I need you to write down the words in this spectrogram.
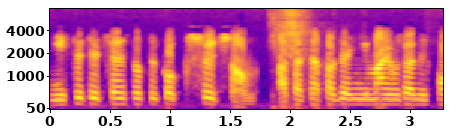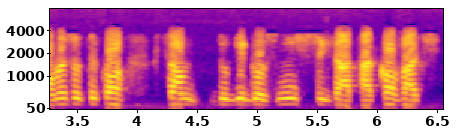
niestety często tylko krzyczą, a tak naprawdę nie mają żadnych pomysłów, tylko chcą drugiego zniszczyć, zaatakować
